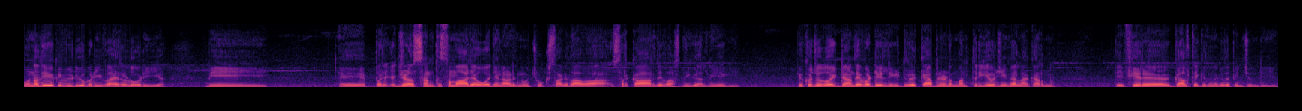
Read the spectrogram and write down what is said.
ਉਹਨਾਂ ਦੀ ਇੱਕ ਵੀਡੀਓ ਬੜੀ ਵਾਇਰਲ ਹੋ ਰਹੀ ਆ ਵੀ ਪਰ ਜਿਹੜਾ ਸੰਤ ਸਮਾਜ ਆ ਉਹ ਅਜਨਾਲੇ ਨੂੰ ਚੁੱਕ ਸਕਦਾ ਵਾ ਸਰਕਾਰ ਦੇ ਵੱਸ ਦੀ ਗੱਲ ਨਹੀਂ ਹੈਗੀ। ਦੇਖੋ ਜਦੋਂ ਇਦਾਂ ਦੇ ਵੱਡੇ ਲੀਡਰ ਕੈਬਨਿਟ ਮੰਤਰੀ ਇਹੋ ਜਿਹੀਆਂ ਗੱਲਾਂ ਕਰਨ ਤੇ ਫਿਰ ਗੱਲ ਤੇ ਕਿਤੇ ਨਾ ਕਿਤੇ ਪਿੰਚ ਹੁੰਦੀ ਹੈ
